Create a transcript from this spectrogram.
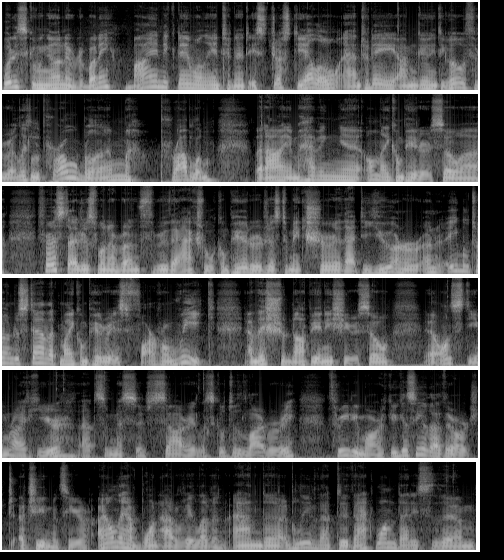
What is going on everybody? My nickname on the internet is Just Yellow and today I'm going to go through a little problem problem that I am having uh, on my computer. So uh, first I just want to run through the actual computer just to make sure that you are able to understand that my computer is far from weak and this should not be an issue. So uh, on Steam right here, that's a message, sorry, let's go to the library, 3D Mark, you can see that there are achievements here. I only have one out of 11 and uh, I believe that uh, that one, that is the, um,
